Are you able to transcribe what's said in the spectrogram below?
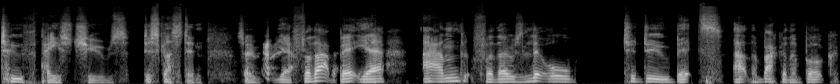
toothpaste tubes. Disgusting. So yeah, for that bit, yeah, and for those little to do bits at the back of the book.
